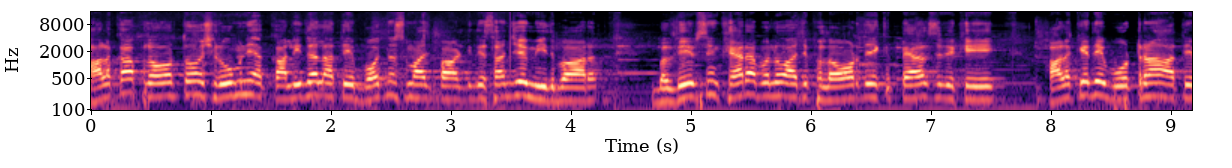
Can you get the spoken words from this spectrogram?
ਹਲਕਾ ਫਲੋਰ ਤੋਂ ਸ਼੍ਰੋਮਣੀ ਅਕਾਲੀ ਦਲ ਅਤੇ ਬਹੁਜਨ ਸਮਾਜ ਪਾਰਟੀ ਦੇ ਸਾਂਝੇ ਉਮੀਦਵਾਰ ਬਲਦੇਵ ਸਿੰਘ ਖਹਿਰਾ ਵੱਲੋਂ ਅੱਜ ਫਲੋਰ ਦੇ ਇੱਕ ਪੈਲਸ ਵਿਖੇ ਹਲਕੇ ਦੇ ਵੋਟਰਾਂ ਅਤੇ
